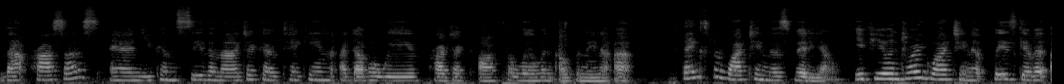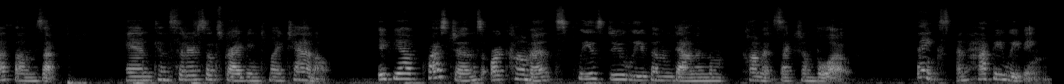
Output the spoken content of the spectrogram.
that process and you can see the magic of taking a double weave project off the loom and opening it up. Thanks for watching this video. If you enjoyed watching it, please give it a thumbs up and consider subscribing to my channel. If you have questions or comments, please do leave them down in the comment section below. Thanks and happy weaving!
